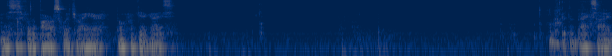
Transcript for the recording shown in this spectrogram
And this is for the power switch right here. Don't forget, guys. Look at the back side.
